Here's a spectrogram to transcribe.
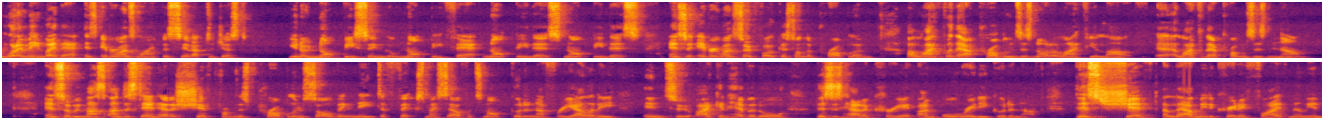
And what I mean by that is everyone's life is set up to just, you know, not be single, not be fat, not be this, not be this. And so everyone's so focused on the problem. A life without problems is not a life you love. A life without problems is numb. And so we must understand how to shift from this problem solving, need to fix myself, it's not good enough reality into I can have it all. This is how to create. I'm already good enough. This shift allowed me to create a $5 million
